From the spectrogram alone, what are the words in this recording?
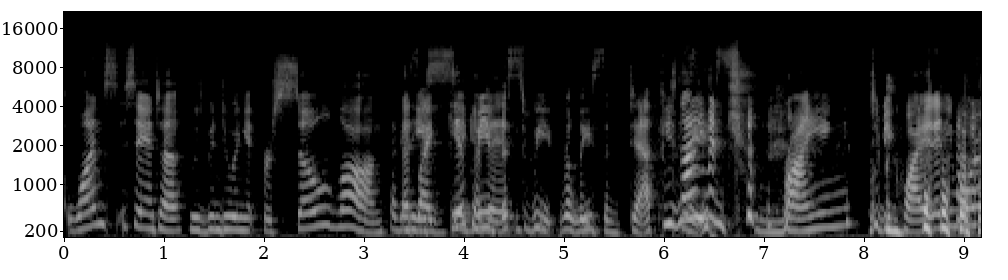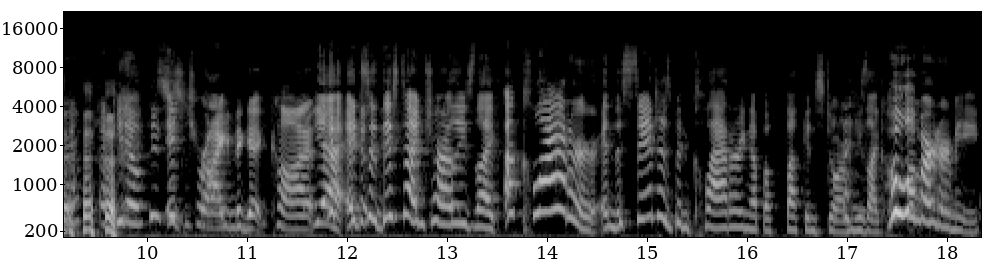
one Santa who's been doing it for so long But that he's he's like, sick give me of it. the sweet release of death. He's not even trying to be quiet anymore. You know, He's just trying to get caught. Yeah, and so this time Charlie's like, a clatter! And the Santa's been clattering up a fucking storm. He's like, who will murder me?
